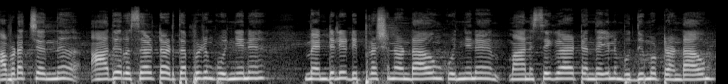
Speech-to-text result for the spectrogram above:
അവിടെ ചെന്ന് ആദ്യം റിസൾട്ട് എടുത്തപ്പോഴും കുഞ്ഞിന് മെന്റലി ഡിപ്രഷൻ ഉണ്ടാവും. കുഞ്ഞിന് മാനസികമായിട്ട് എന്തെങ്കിലും ബുദ്ധിമുട്ടുണ്ടാവും.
